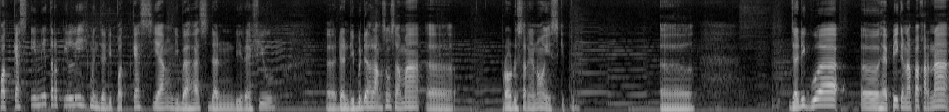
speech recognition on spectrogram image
podcast ini terpilih menjadi podcast yang dibahas dan direview eh, dan dibedah langsung sama eh, produsernya noise gitu. Eh, jadi gue eh, happy. Kenapa? Karena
